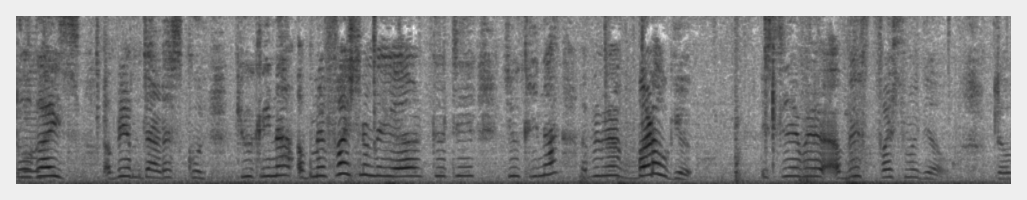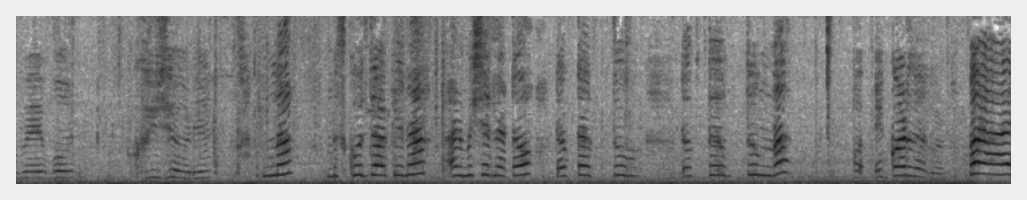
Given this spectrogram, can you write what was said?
तो गाइस अभी हम जा रहे हैं स्कूल क्योंकि ना अब मैं फर्स्ट में गया क्योंकि क्योंकि ना अभी मैं बड़ा हो गया इसलिए मैं अभी फर्स्ट में गया हूँ। तो मैं बहुत खुश हो रही है। ना मैं स्कूल जाके ना एडमिशन लेता हूँ तब तक तो तब तक तुम ना एक और बाय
